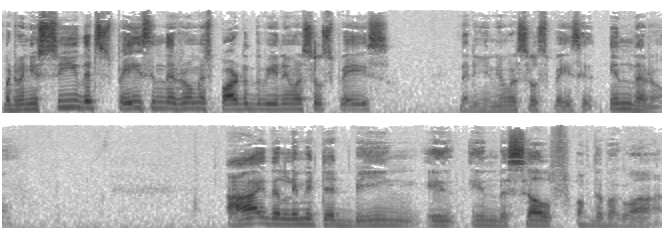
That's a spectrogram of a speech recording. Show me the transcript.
But when you see that space in the room is part of the universal space, that universal space is in the room. I, the limited being, is in the self of the Bhagwan,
